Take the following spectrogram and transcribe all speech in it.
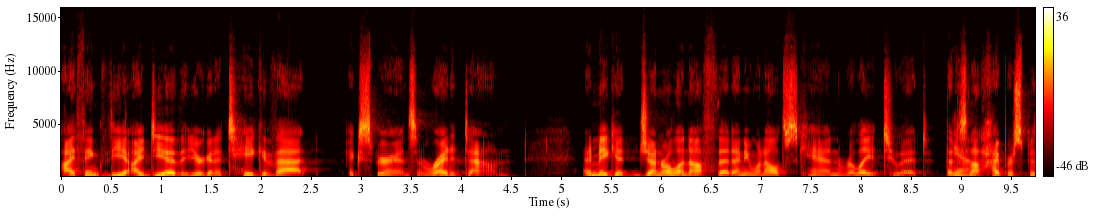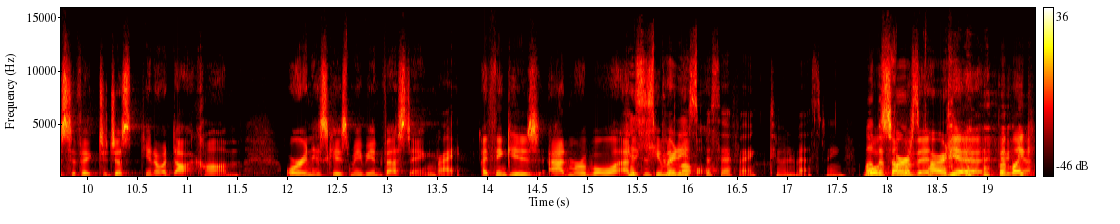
I think the idea that you're going to take that experience and write it down and make it general enough that anyone else can relate to it, that it's not hyper specific to just, you know, a dot com or in his case, maybe investing. Right. I think is admirable at His a is human pretty level. specific to investing. Well, the some first of it, part. yeah. But like,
